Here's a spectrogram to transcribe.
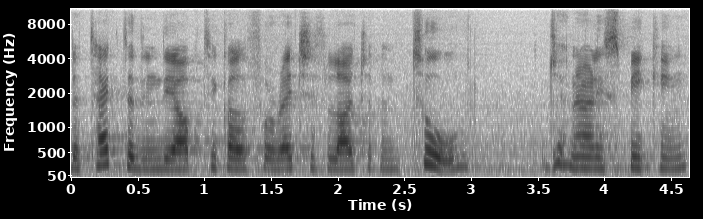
detected in the optical for redshift larger than two, generally speaking.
